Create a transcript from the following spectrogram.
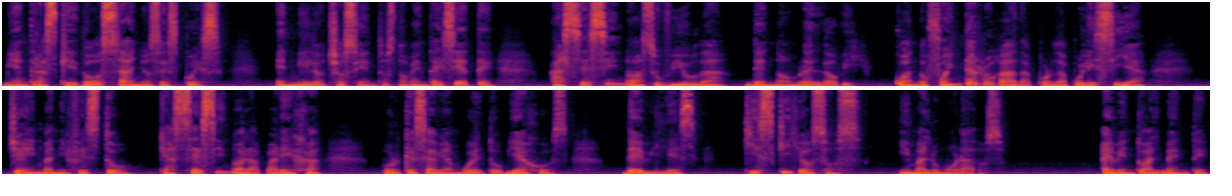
mientras que dos años después, en 1897, asesinó a su viuda de nombre Lovey. Cuando fue interrogada por la policía, Jane manifestó que asesinó a la pareja porque se habían vuelto viejos, débiles, quisquillosos y malhumorados. Eventualmente,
